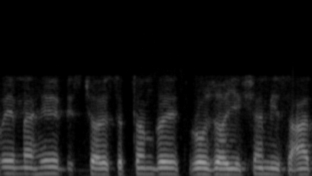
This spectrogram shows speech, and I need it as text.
و ماه 24 سپتامبر روزا یک شمی ساعت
